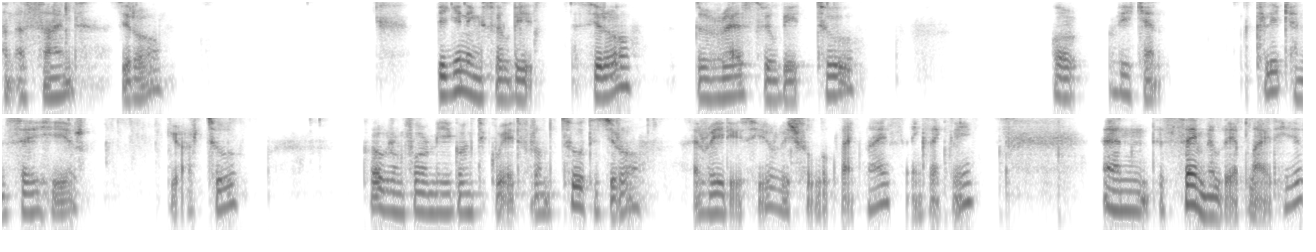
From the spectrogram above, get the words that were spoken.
unassigned 0. Beginnings will be 0, the rest will be 2, or we can click and say here you are 2. Program for me going to create from 2 to 0 a radius here which will look like nice exactly and the same will be applied here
